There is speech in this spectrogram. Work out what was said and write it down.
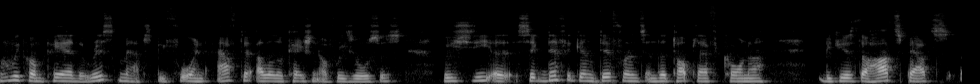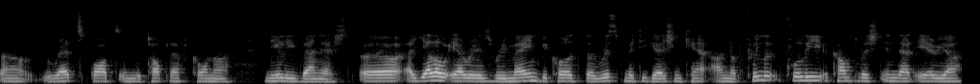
If we compare the risk maps before and after allocation of resources, we see a significant difference in the top left corner because the hot spots, uh, red spots in the top left corner nearly vanished. Uh, yellow areas remain because the risk mitigation can, are not fully accomplished in that area,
